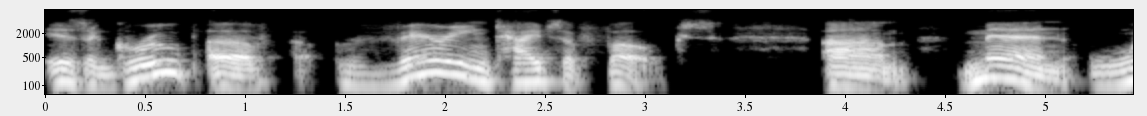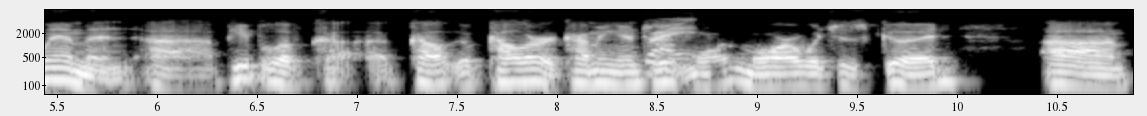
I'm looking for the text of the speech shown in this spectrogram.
is a group of varying types of folks. Um, men, women, uh, people of co- uh, color are coming into Right. it more and more, which is good. Um,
